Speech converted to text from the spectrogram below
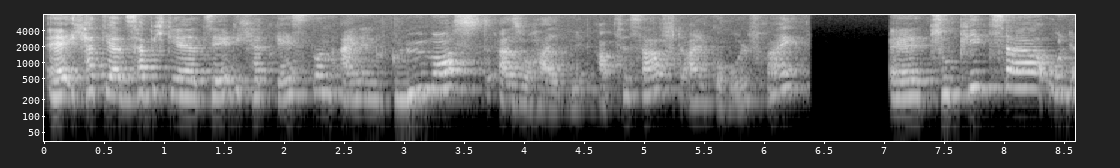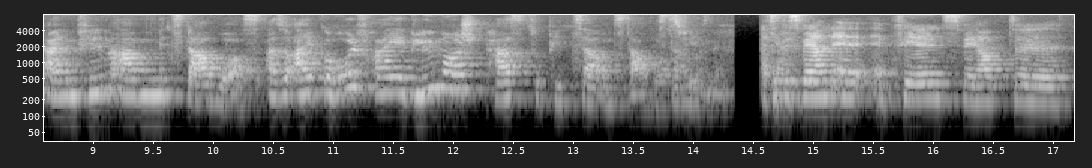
Äh, ich hatte ja, das habe ich dir erzählt, ich hatte gestern einen Glühmost, also halt mit Apfelsaft, alkoholfrei, äh, zu Pizza und einem Filmabend mit Star Wars. Also alkoholfreie Glühmost passt zu Pizza und Star Wars Star Wars. Filmen. Also das wären äh, empfehlenswerte,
